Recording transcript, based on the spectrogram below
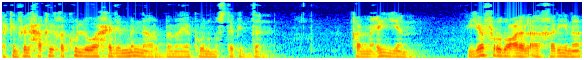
لكن في الحقيقة كل واحد منا ربما يكون مستبدا قمعيا. يفرض على الآخرين أن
